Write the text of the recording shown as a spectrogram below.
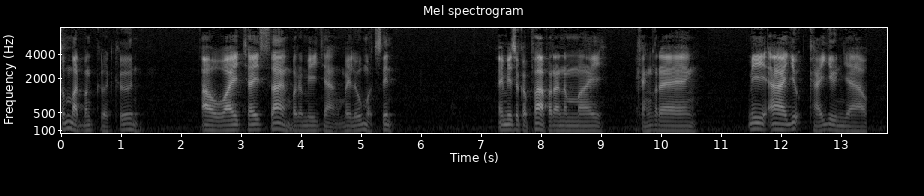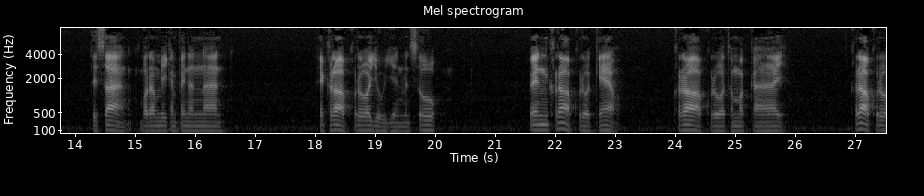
สมบัติบังเกิดขึ้น เอาไว้ใช้สร้างบารมีอย่างไม่รู้หมดสิ้น ให้มีสุขภาพพรานามัย แข็งแรง มีอายุขายยืนยาว ได้สร้างบารมีกันไปนานๆ ให้ครอบครัวอยู่เย็นเป็นสุข เป็นครอบครัวแก้ว ครอบครัวธรรมกาย ครอบครัว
